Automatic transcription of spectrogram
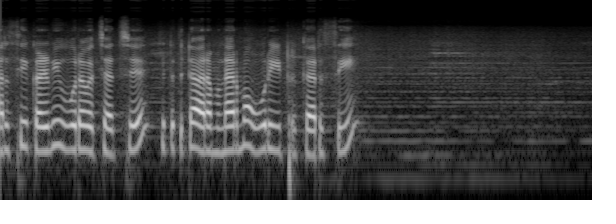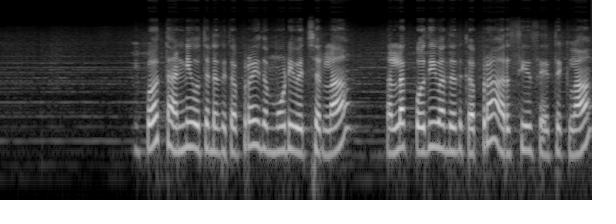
அரிசியை கழுவி ஊற வச்சாச்சு. கிட்டத்தட்ட அரை மணி நேரமாக ஊறிட்டு அரிசி. இப்போது தண்ணி ஊற்றினதுக்கப்புறம் இதை மூடி வச்சிடலாம். நல்லா கொதி வந்ததுக்கப்புறம் அரிசியை சேர்த்துக்கலாம்.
